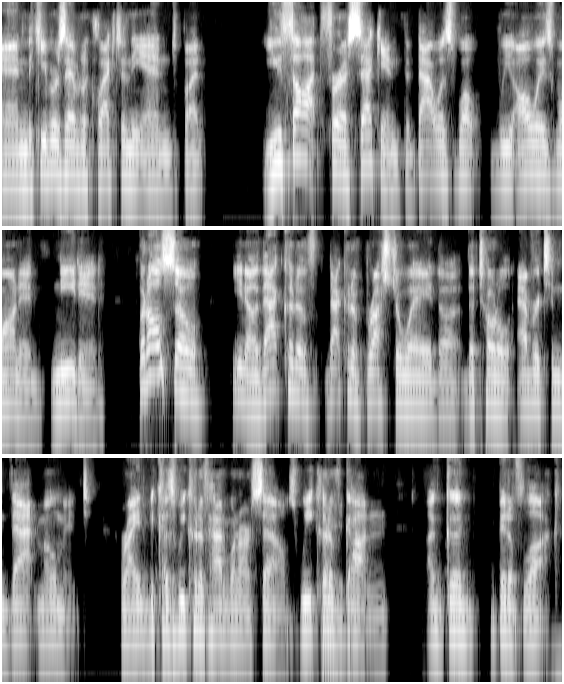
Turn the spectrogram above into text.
and the keeper was able to collect in the end. But you thought for a second that that was what we always wanted, needed, but also, you know, that could have that could have brushed away the the total Everton that moment, right? Because we could have had one ourselves. We could have gotten a good bit of luck.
